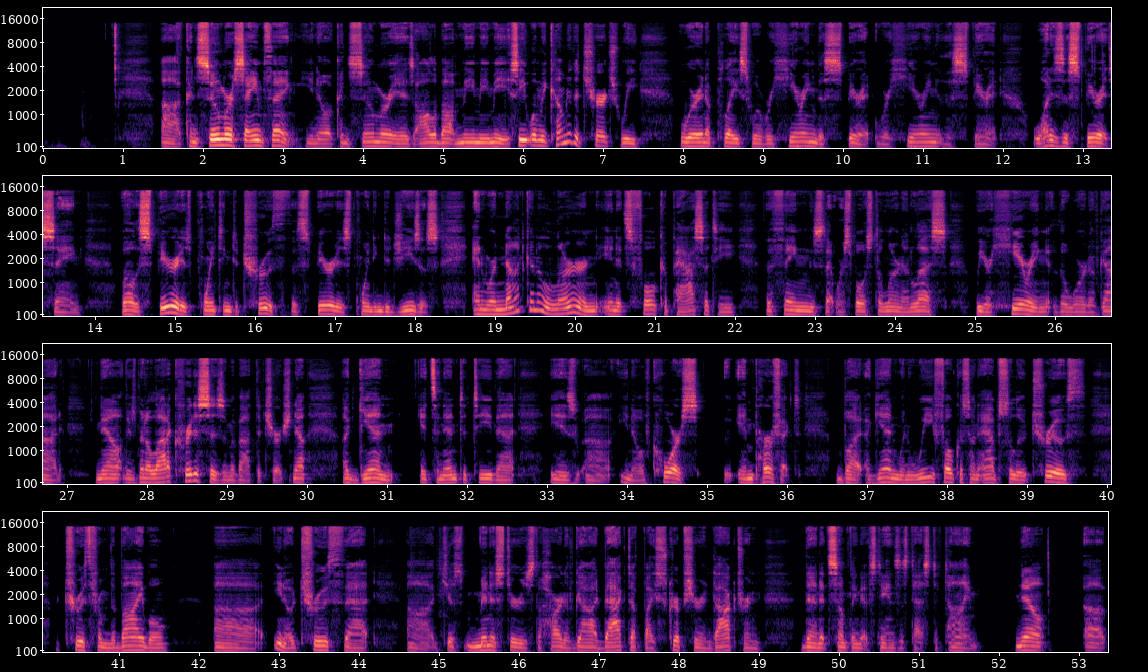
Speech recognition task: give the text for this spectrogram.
Uh, consumer, same thing. You know, a consumer is all about me, me, me. See, when we come to the church, we we're in a place where we're hearing the Spirit. We're hearing the Spirit. What is the Spirit saying? Well, the Spirit is pointing to truth. The Spirit is pointing to Jesus. And we're not going to learn in its full capacity the things that we're supposed to learn unless we are hearing the Word of God. Now, there's been a lot of criticism about the church. Now, again, it's an entity that is, uh, you know, of course, imperfect. But again, when we focus on absolute truth, truth from the Bible, uh, you know, truth that uh, just ministers the heart of God, backed up by Scripture and doctrine, then it's something that stands the test of time. Now, uh,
